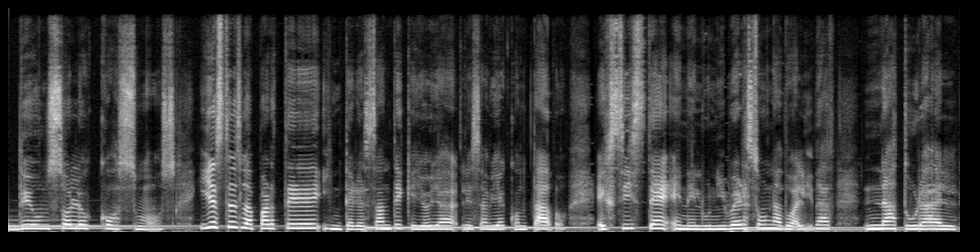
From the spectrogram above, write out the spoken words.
de un solo cosmos. Y esta es la parte interesante que yo ya les había contado. Existe en el universo una dualidad natural,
